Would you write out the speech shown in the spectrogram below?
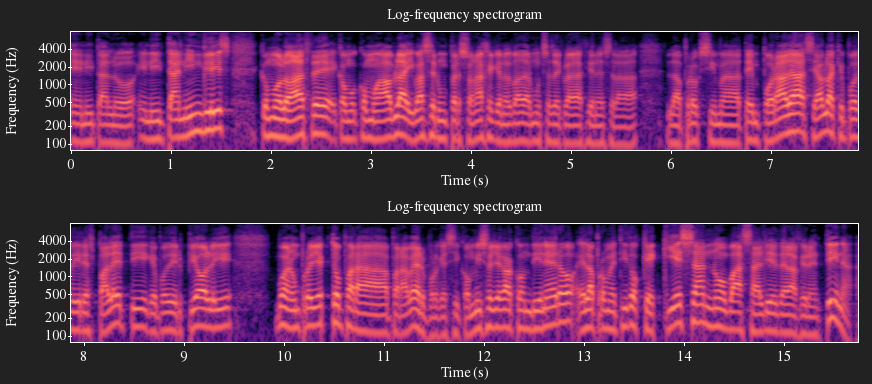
en, italo, en itan English, como lo hace, como, como habla. Y va a ser un personaje que nos va a dar muchas declaraciones la, la próxima temporada. Se habla que puede ir Spalletti, que puede ir Pioli. Bueno, un proyecto para, para ver, porque si Comiso llega con dinero, él ha prometido que Chiesa no va a salir de la Fiorentina.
